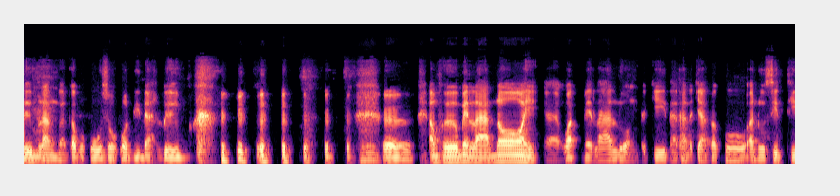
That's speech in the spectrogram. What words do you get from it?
ลืมหลังเหมือนกับพระครูโสพลนี่นะลืม เอออำเภอแม่ลาน้อยวัดแม่ลาหลวงตะกี้นะท่านอาจารย์พระครูอนุสิทธิ์ที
